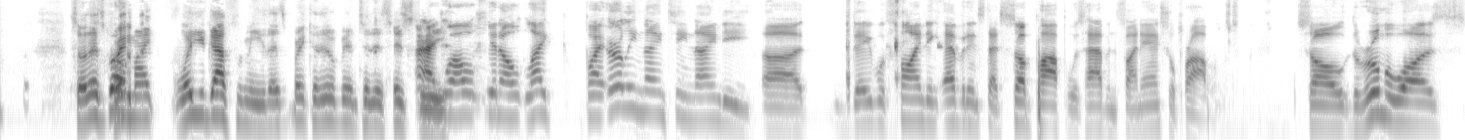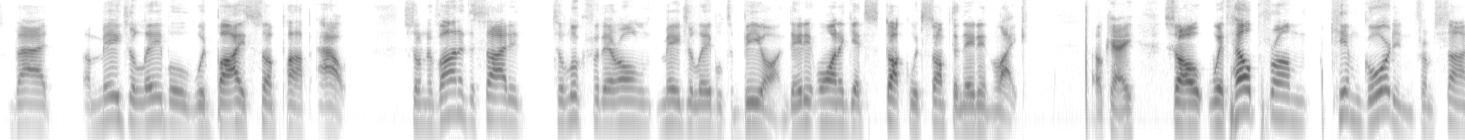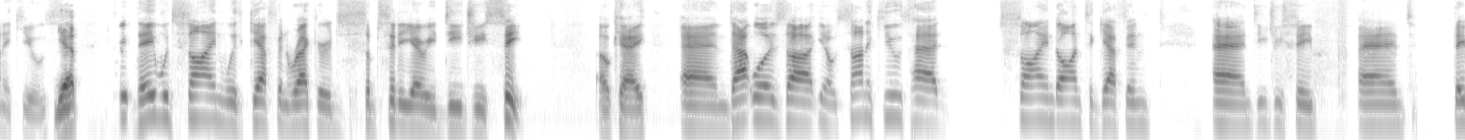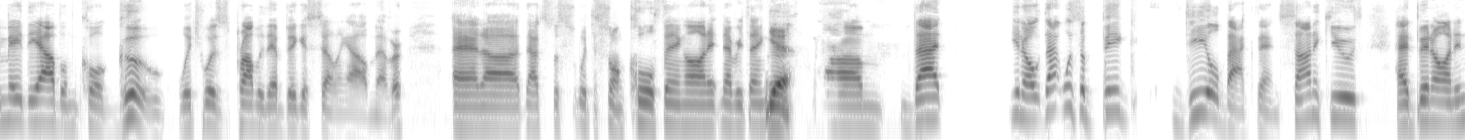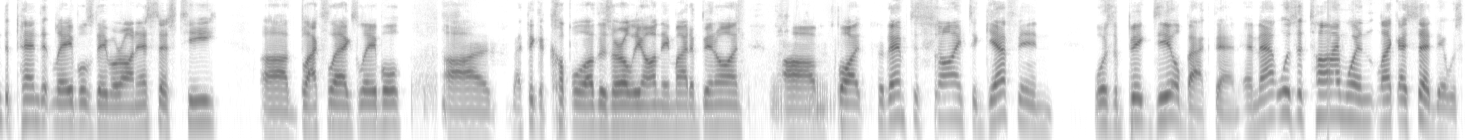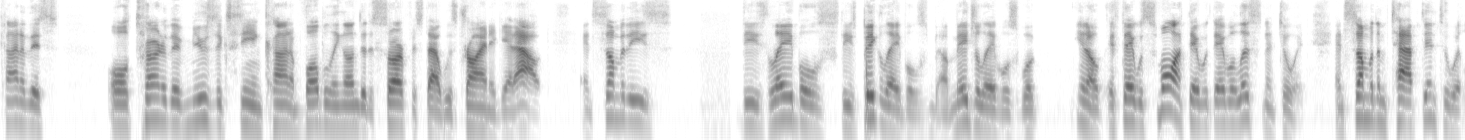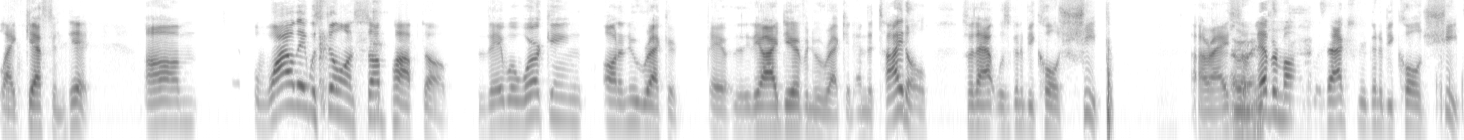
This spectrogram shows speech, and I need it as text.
So let's go, Great. Mike. What you got for me? Let's break a little bit into this history. well, you know, like by early 1990, uh, they were finding evidence that Sub Pop was having financial problems. So the rumor was that a major label would buy Sub Pop out. So Nirvana decided to look for their own major label to be on. They didn't want to get stuck with something they didn't like. Okay. So with help from Kim Gordon from Sonic Youth, yep. they would sign with Geffen Records subsidiary DGC. Okay. And that was, uh, you know, Sonic Youth had signed on to Geffen and DGC. And they made the album called Goo, which was probably their biggest selling album ever, and uh, that's the, with the song "Cool Thing" on it and everything. Yeah, um, that you know that was a big deal back then. Sonic Youth had been on independent labels; they were on SST, uh, Black Flag's label. Uh, I think a couple others early on they might have been on, um, but for them to sign to Geffen was a big deal back then. And that was a time when, like I said, there was kind of this alternative music scene kind of bubbling under the surface that was trying to get out. And some of these these labels, these big labels, uh, major labels, were, you know, if they were smart, they were they were listening to it, and some of them tapped into it like Geffen did. Um, while they were still on Sub Pop, though, they were working on a new record, they, the idea of a new record, and the title for that was going to be called Sheep. All right. All so right. Nevermind was actually going to be called Sheep.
